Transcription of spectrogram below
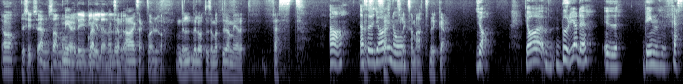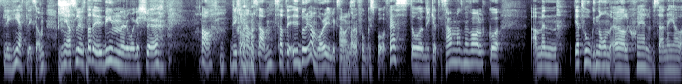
Ja, precis. Ensam och- Mer eller i själv, bilen. liksom. eller Ja, exakt. vad det var. Det, det låter som att du har mer ett fest, Ja, alltså jag är nog... liksom, att dricka. Ja. Jag började i din festlighet, liksom. Men jag slutade i din, Rogers, eh, ja, dricka ensam. Så att i början var det ju liksom bara fokus på fest och dricka tillsammans med folk. Och, ja, men jag tog någon öl själv så här, när jag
